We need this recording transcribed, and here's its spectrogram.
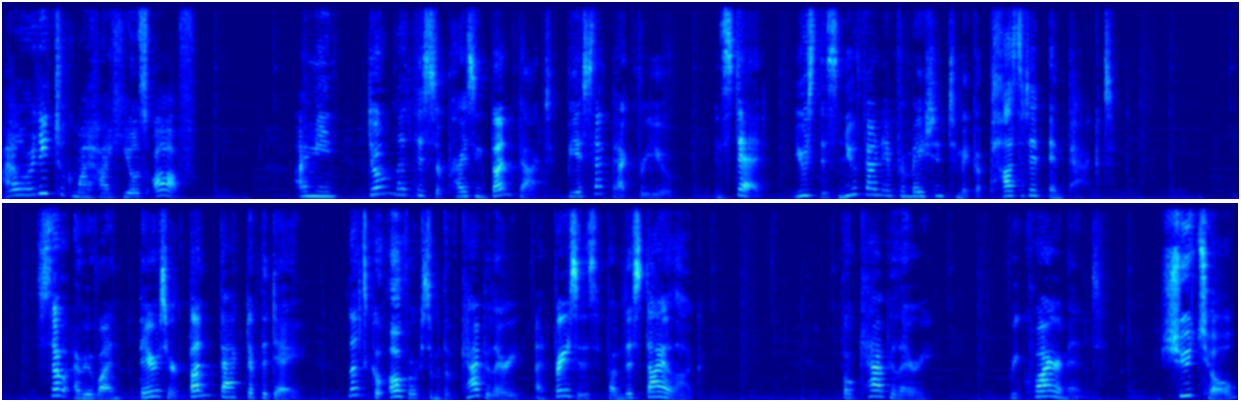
I already took my high heels off. I mean, don't let this surprising fun fact be a setback for you. Instead, use this newfound information to make a positive impact. So, everyone, there's your fun fact of the day. Let's go over some of the vocabulary and phrases from this dialogue. Vocabulary Requirement 需求、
